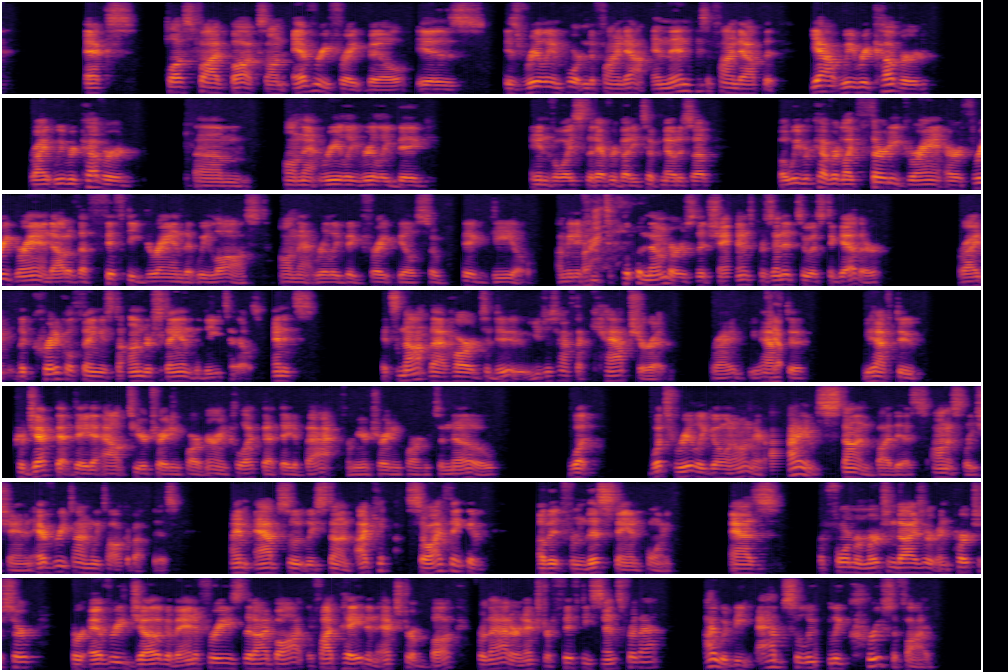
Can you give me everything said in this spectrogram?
X plus five bucks on every freight bill is is really important to find out. And then to find out that, yeah, we recovered, right? We recovered um, on that really, really big invoice that everybody took notice of. But we recovered like 30 grand or three grand out of the 50 grand that we lost on that really big freight deal. So big deal. I mean, if Right. you put the numbers that Shannon's presented to us together, right, the critical thing is to understand the details. And it's it's not that hard to do. You just have to capture it, right? You have Yep. to you have to project that data out to your trading partner and collect that data back from your trading partner to know what what's really going on there. I am stunned by this, honestly, Shannon. Every time we talk about this, I'm absolutely stunned. I can so I think of of it from this standpoint as a former merchandiser and purchaser for every jug of antifreeze that I bought, if I paid an extra buck for that or an extra 50 cents for that, I would be absolutely crucified.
